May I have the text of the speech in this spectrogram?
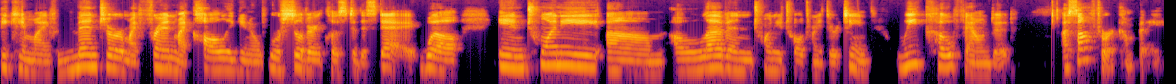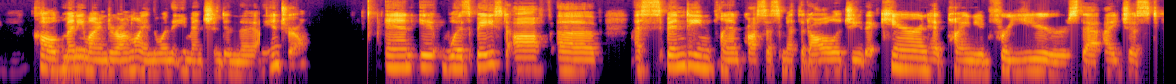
became my mentor, my friend, my colleague. You know, we're still very close to this day. Well, in 2011, um, 2012, 2013, we co-founded a software company called Money Minder Online, the one that you mentioned in the, the intro. And it was based off of a spending plan process methodology that Karen had pioneered for years that I just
